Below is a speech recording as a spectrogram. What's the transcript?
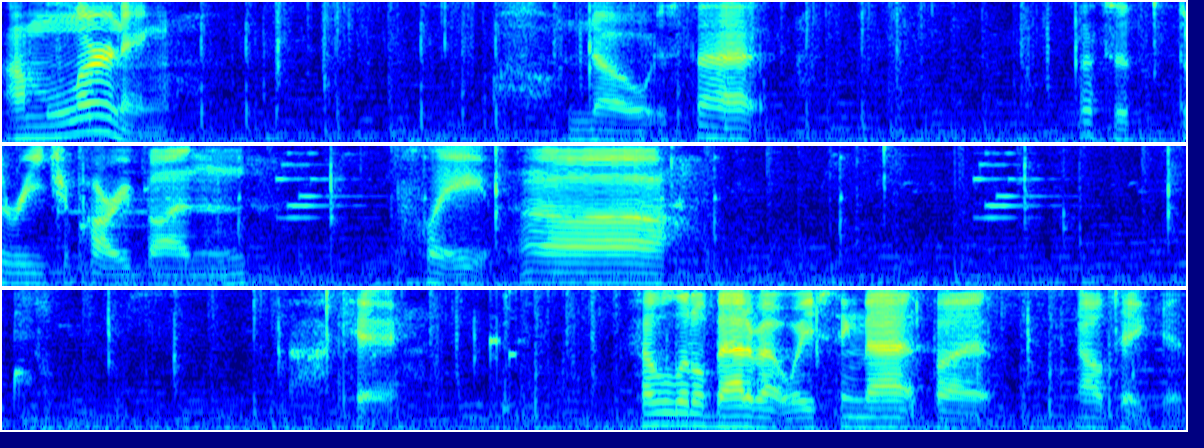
I'm learning. Oh, no, is that... That's a three Japari bun plate. Uh... Okay. Felt a little bad about wasting that, but I'll take it.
